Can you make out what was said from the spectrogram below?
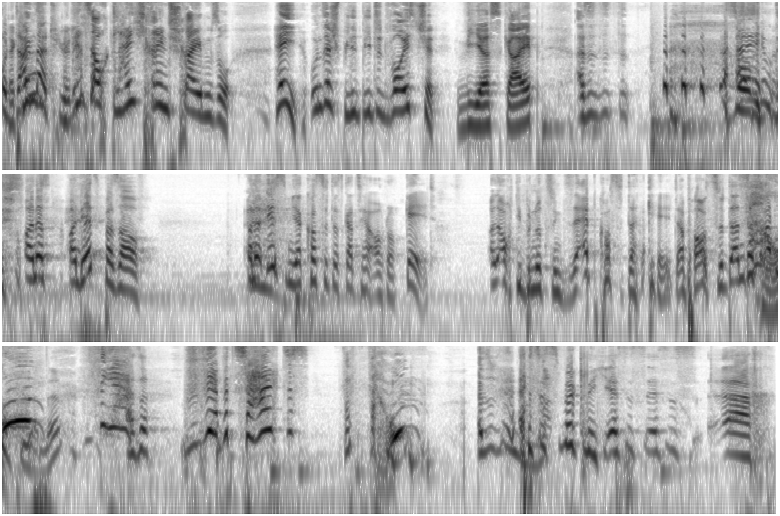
Und Da dann kannst- natürlich- Da kannst du auch gleich reinschreiben, so. Hey, unser Spiel bietet Voice Chat via Skype. Also, das, das, so. Und, das, und jetzt pass auf. Und dann ist mir, kostet das Ganze ja auch noch Geld. Und auch die Benutzung dieser App kostet dann Geld. Da brauchst du dann das Warum? Abo für, ne? Wer, Also, wer bezahlt das? Wa- Warum? Also, es ist wirklich, es ist, es ist, ach,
